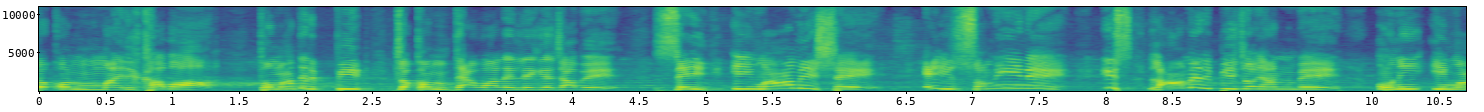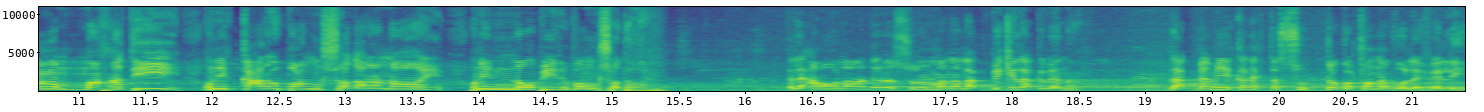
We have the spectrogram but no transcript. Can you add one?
যখন মাইল খাবা, তোমাদের পিঠ যখন দেওয়ালে লেগে যাবে, যেই ইমাম এসে এই জমিনে ইসলামের বিজয় আনবে। উনি ইমাম মাহাদি, উনি কারও বংশধর নয়, উনি নবীর বংশধর। তাহলে আওলাদের রসুল মানা লাগবে কি লাগবে না? লাগবে আমি এখানে একটা ছোট্ট ঘটনা বলে ফেলি।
